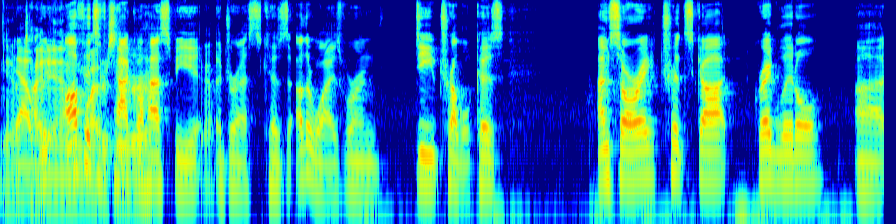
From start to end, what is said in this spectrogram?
you know, yeah, tight we, end, offensive tackle has to be addressed because otherwise we're in deep trouble. Because I'm sorry, Trent Scott, Greg Little, uh,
